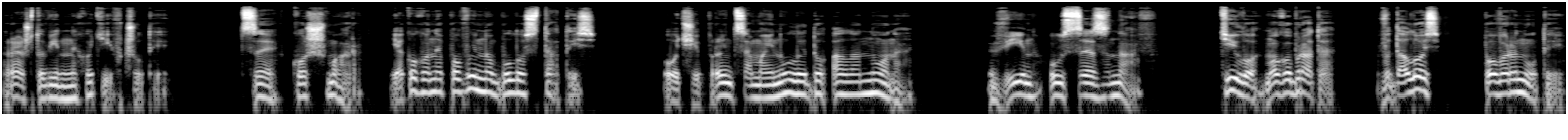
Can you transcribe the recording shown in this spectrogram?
Решту він не хотів чути. Це кошмар, якого не повинно було статись. Очі принца майнули до Аланона. Він усе знав. Тіло мого брата вдалося повернути.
